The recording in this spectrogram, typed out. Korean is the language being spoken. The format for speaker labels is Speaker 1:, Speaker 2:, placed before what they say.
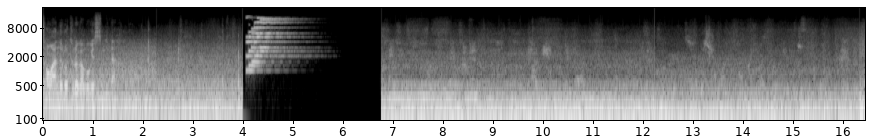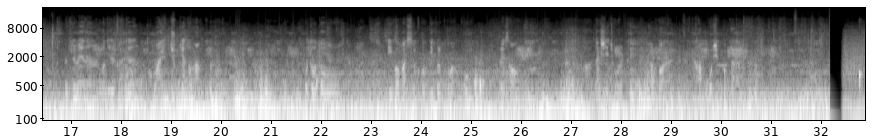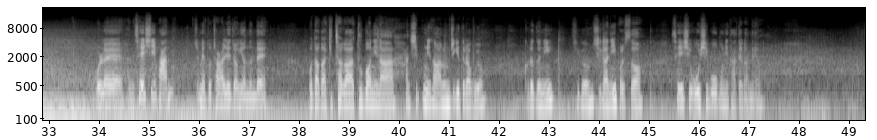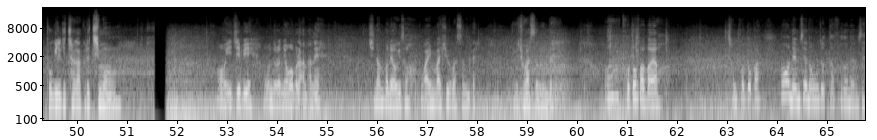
Speaker 1: 성 안으로 들어가 보겠습니다. 쯤에 도착할 예정이었는데 오다가 기차가 두 번이나 한 10분 이상 안 움직이더라고요. 그러더니 지금 시간이 벌써 3시 55분이 다 돼가네요. 독일 기차가 그렇지 뭐. 어, 이 집이 오늘은 영업을 안 하네. 지난번에 여기서 와인 마시고 갔었는데 되게 좋았었는데. 와, 포도 봐봐요. 청포도가 어 냄새 너무 좋다. 포도 냄새.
